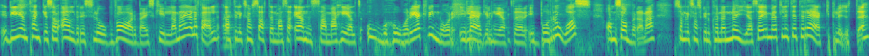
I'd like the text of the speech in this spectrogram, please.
det är en tanke som aldrig slog Varbergskillarna i alla fall. Nej. Att det liksom satt en massa ensamma, helt ohåriga kvinnor i lägenheter i Borås om somrarna som liksom skulle kunna nöja sig med ett litet räkplyte.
